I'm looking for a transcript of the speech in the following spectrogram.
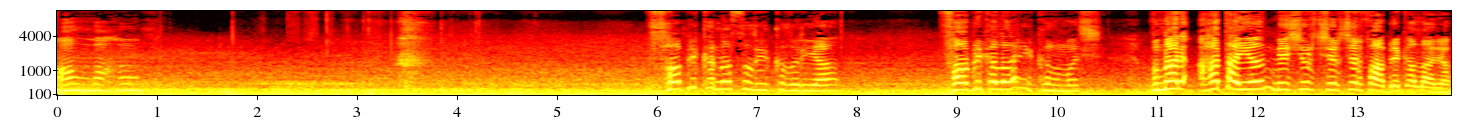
Allah'ım. Fabrika nasıl yıkılır ya? Fabrikalar yıkılmış. Bunlar Hatay'ın meşhur çırçır fabrikaları.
